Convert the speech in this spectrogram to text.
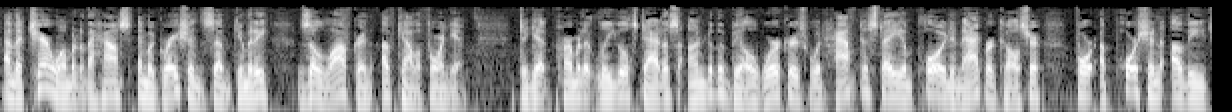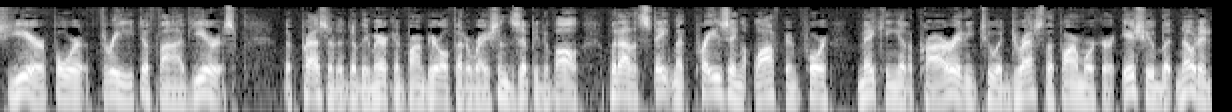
and the chairwoman of the House Immigration Subcommittee, Zoe Lofgren of California. To get permanent legal status under the bill, workers would have to stay employed in agriculture for a portion of each year for three to five years. The president of the American Farm Bureau Federation, Zippy Duvall, put out a statement praising Lofgren for making it a priority to address the farm worker issue, but noted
